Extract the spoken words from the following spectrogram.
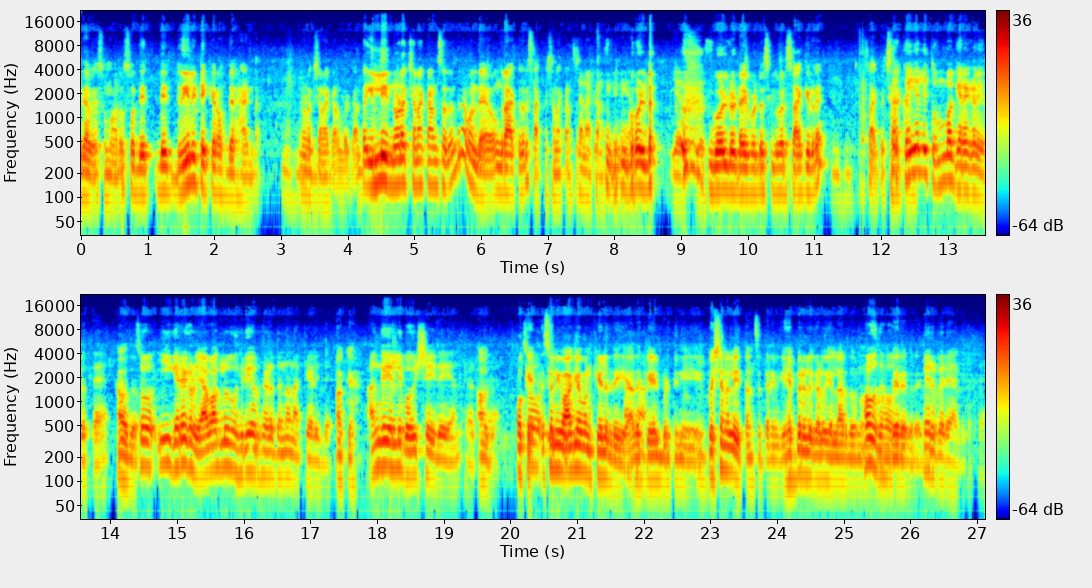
ಇದಾವೆ ಸುಮಾರು. So they they really take care of their hand ನೋಡಕ್ ಚೆನ್ನಾಗಿ ಕಾಣ್ಬೇಕು. ಅಂತ ಇಲ್ಲಿ ನೋಡಕ್ ಚೆನ್ನಾಗಿ ಕಾಣಿಸೋದಂದ್ರೆ ಒಂದೇ ಉಂಗ್ರ ಹಾಕಿದ್ರೆ ಸಾಕು ಚೆನ್ನಾಗಿ ಕಾಣಿಸುತ್ತೆ. ಗೋಲ್ಡ್ ಗೋಲ್ಡ್ ಡೈಮಂಡ್ ಸಿಲ್ವರ್ಸ್ ಹಾಕಿದ್ರೆ ಸಾಕು ಸರ್ ಕೈಯಲ್ಲಿ ತುಂಬಾ ಗೆರೆಗಳಿರುತ್ತೆ. ಹೌದು. ಸೊ ಈ ಗೆರೆಗಳು ಯಾವಾಗ್ಲೂ ಹಿರಿಯರು ಹೇಳೋದನ್ನ ನಾ ಕೇಳಿದ್ದೆ. ಓಕೆ. ಅಂಗೈಯಲ್ಲಿ ಭವಿಷ್ಯ ಇದೆ ಅಂತ ಹೌದು. ಹೇಳ್ತಾರೆ ಓಕೆ. ಸೊ ನೀವು ಆಗ್ಲೇ ಒಂದ್ ಕೇಳಿದ್ರಿ ಅದಕ್ಕೆ ಹೇಳ್ಬಿಡ್ತೀನಿ. ಕ್ವೆಶನ್ ಅಲ್ಲಿ ಇತ್ತು ಅನ್ಸುತ್ತೆ ನಿಮ್ಗೆ ಹೆಬ್ಬೆರಳುಗಳು ಎಲ್ಲಾರ್ದು ಹೌದು, ಹೌದು. ಬೇರೆ ಬೇರೆ ಬೇರೆ ಬೇರೆ ಆಗಿರುತ್ತೆ.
